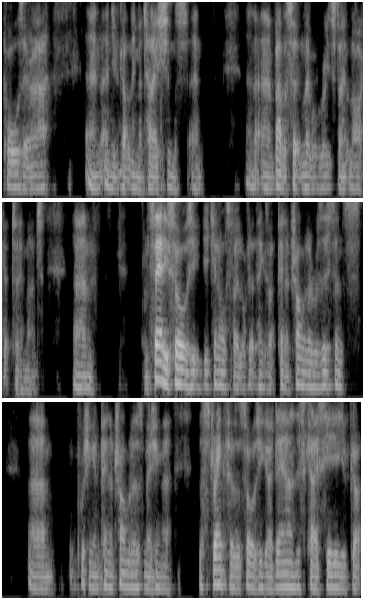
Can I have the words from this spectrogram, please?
pores there are, and and you've got limitations. And, and above a certain level, roots don't like it too much. Um, on sandy soils, you, you, can also look at things like penetrometer resistance, um, pushing in penetrometers, measuring the, the strength of the soil as you go down. In this case here, you've got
